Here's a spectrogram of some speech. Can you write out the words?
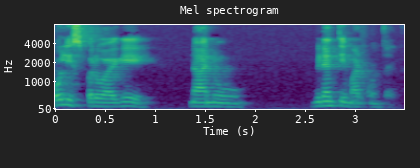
ಪೊಲೀಸ್ ಪರವಾಗಿ ನಾನು ವಿನಂತಿ ಮಾಡ್ಕೊತಾ ಇದ್ದೀನಿ.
